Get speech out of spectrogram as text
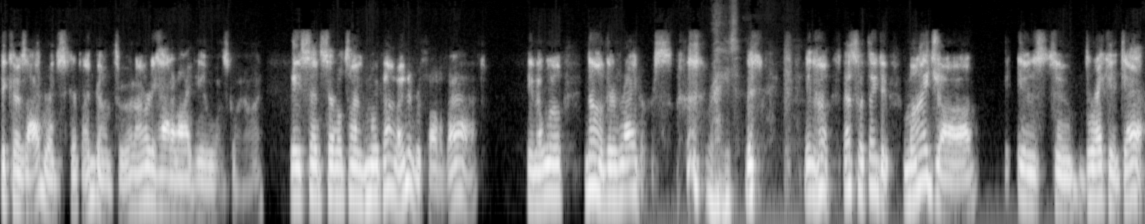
because I'd read the script, I'd gone through it, I already had an idea of what was going on. They said several times, "Oh my God, I never thought of that." You know, well, no, they're writers. Right. you know, that's what they do. My job is to break it down,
